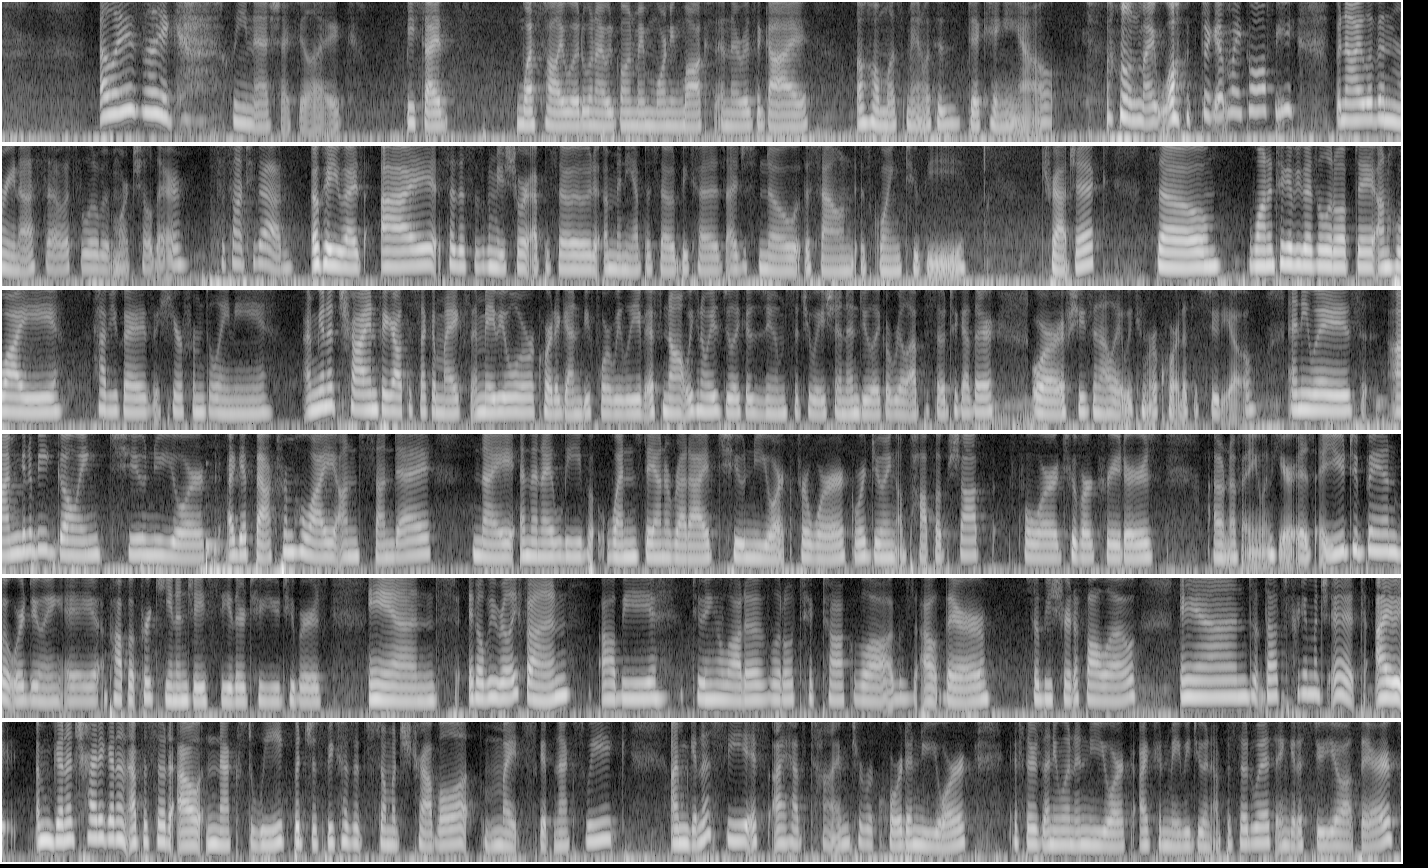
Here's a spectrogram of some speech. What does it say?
LA's like cleanish, I feel like. Besides West Hollywood, when I would go on my morning walks and there was a guy, a homeless man with his dick hanging out on my walk to get my coffee. But now I live in Marina, so it's a little bit more chill there. So it's not too bad. Okay, you guys, I said this was going to be a short episode, a mini episode, because I just know the sound is going to be tragic. So, wanted to give you guys a little update on Hawaii, have you guys hear from Delaney. I'm gonna try and figure out the second mics and maybe we'll record again before we leave. If not, we can always do like a Zoom situation and do like a real episode together. Or if she's in LA, we can record at the studio. Anyways, I'm gonna be going to New York. I get back from Hawaii on Sunday night and then I leave Wednesday on a red eye to New York for work. We're doing a pop up shop for two of our creators. I don't know if anyone here is a YouTube fan, but we're doing a pop up for Kian and JC. They're two YouTubers, and it'll be really fun. I'll be doing a lot of little TikTok vlogs out there, so be sure to follow. And that's pretty much it. I am gonna try to get an episode out next week, but just because it's so much travel, might skip next week. I'm gonna see if I have time to record in New York. If there's anyone in New York, I could maybe do an episode with and get a studio out there.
